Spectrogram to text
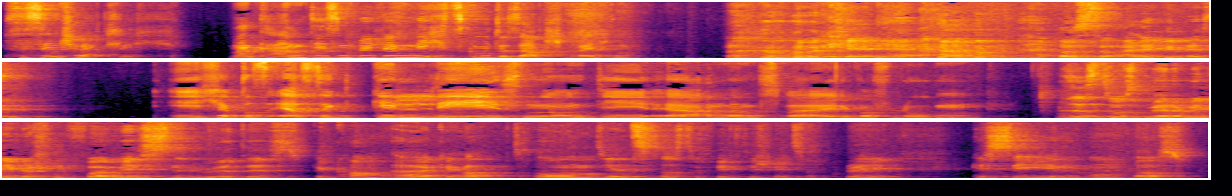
sie sind schrecklich. Man kann diesen Büchern nichts Gutes absprechen. Okay, ähm, hast du alle gelesen? Ich habe das erste gelesen und die äh, anderen zwei überflogen. Das heißt, du hast mehr oder weniger schon Vorwissen über das bekommen, äh, gehabt und jetzt hast du Fifty Shades of Grey gesehen und das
